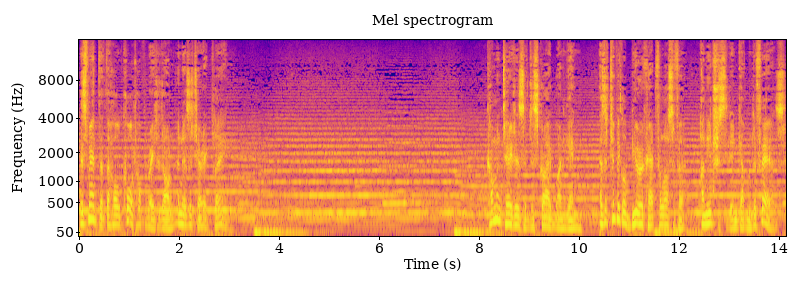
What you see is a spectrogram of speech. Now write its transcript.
This meant that the whole court operated on an esoteric plane. Commentators have described Wang Yan as a typical bureaucrat philosopher uninterested in government affairs.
